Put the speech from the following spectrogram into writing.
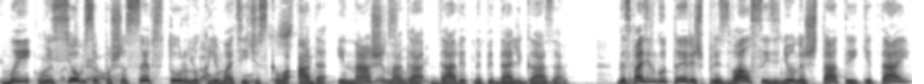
Мы несемся по шоссе в сторону климатического ада, и наша нога давит на педаль газа газа. Господин Гутерриш призвал Соединенные Штаты и Китай,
